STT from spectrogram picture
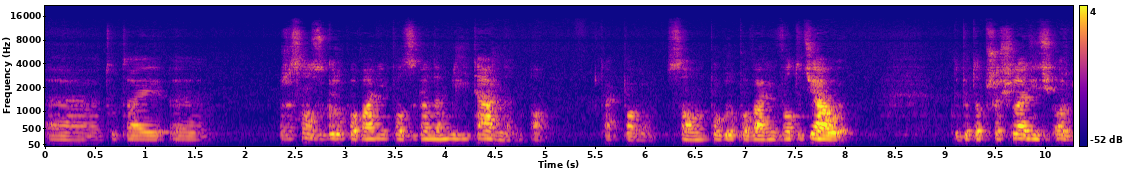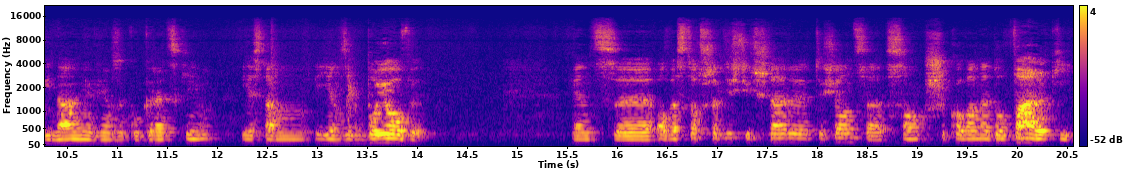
e, tutaj, e, że są zgrupowani pod względem militarnym. O, tak powiem. Są pogrupowani w oddziały. Gdyby to prześledzić oryginalnie w języku greckim, jest tam język bojowy. Więc e, owe 144 tysiące są szykowane do walki.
